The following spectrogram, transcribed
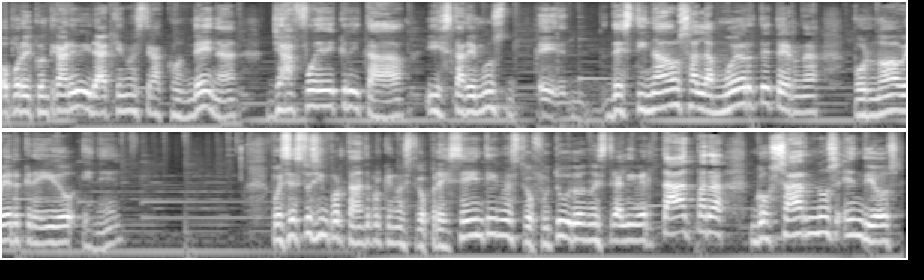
¿O por el contrario dirá que nuestra condena ya fue decretada y estaremos eh, destinados a la muerte eterna por no haber creído en Él? Pues esto es importante porque nuestro presente y nuestro futuro, nuestra libertad para gozarnos en Dios,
